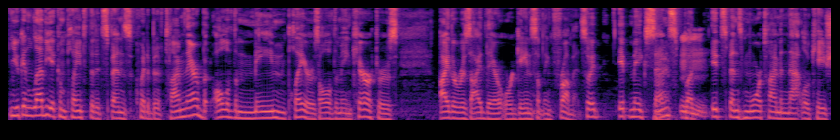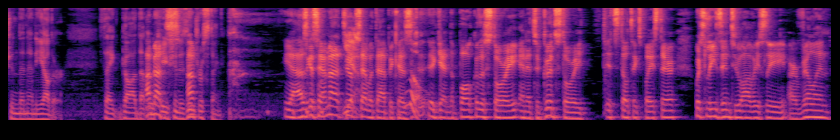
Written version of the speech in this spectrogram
you can levy a complaint that it spends quite a bit of time there, but all of the main players, all of the main characters, either reside there or gain something from it. So it it makes sense, mm-hmm. but it spends more time in that location than any other. Thank God that I'm not- location is I'm- interesting. Yeah, I was gonna say I'm not too Yeah. upset with that because No. again, the bulk of the story and it's a good story. It still takes place there, which leads into obviously our villain,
